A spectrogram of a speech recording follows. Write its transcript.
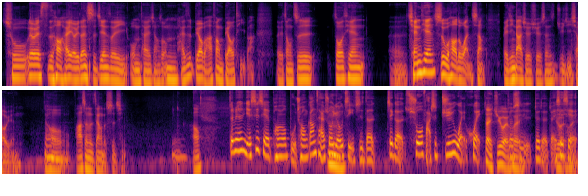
初六月四号还有一段时间，所以我们才想说，嗯，还是不要把它放标题吧。对，总之昨天。呃，前天十五号的晚上，北京大学的学生是聚集校园，然后发生了这样的事情。嗯，好，这边也谢谢朋友补充，刚才说有几职的这个说法是居委会，对，居委会，就是对对对，谢谢，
